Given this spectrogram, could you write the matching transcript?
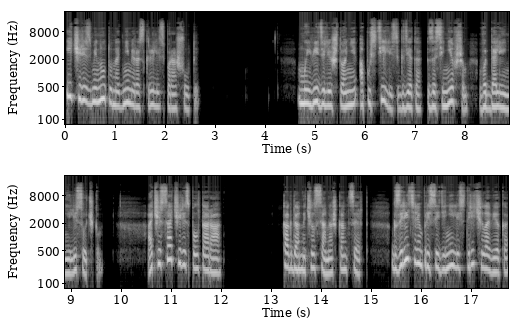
и через минуту над ними раскрылись парашюты. Мы видели, что они опустились где-то засиневшим в отдалении лесочком. А часа через полтора, когда начался наш концерт, к зрителям присоединились три человека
